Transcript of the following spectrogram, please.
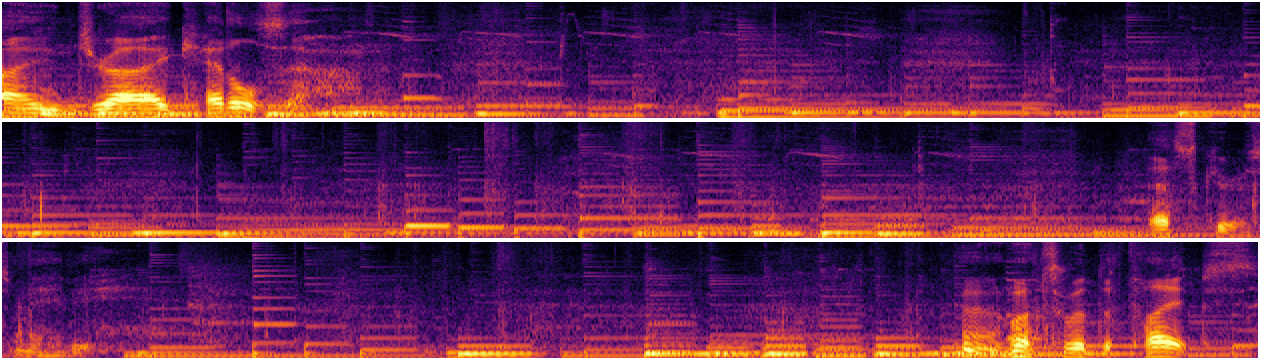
Dry kettle zone. Eskers, maybe. Hmm, what's with the pipes?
